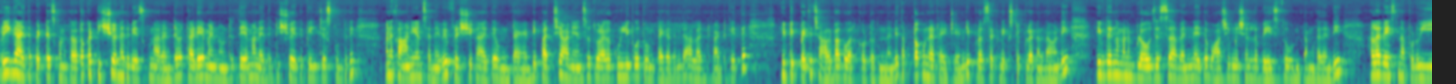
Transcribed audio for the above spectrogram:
ఫ్రీగా అయితే పెట్టేసుకున్న తర్వాత ఒక టిష్యూ అనేది వేసుకున్నారంటే తడి ఏమైనా ఉంటుంది తేమ అనేది టిష్యూ అయితే పీల్ చేసుకుంటుంది. మనకు ఆనియన్స్ అనేవి ఫ్రెష్గా అయితే ఉంటాయండి. పచ్చి ఆనియన్స్ త్వరగా కుళ్ళిపోతూ ఉంటాయి కదండి. అలాంటి వాటికైతే ఈ టిప్ అయితే చాలా బాగా వర్కౌట్ అవుతుందండి. తప్పకుండా ట్రై చేయండి. ఇప్పుడు వచ్చేసరికి నెక్స్ట్ టిప్లోకి వెళ్దామండి. ఈ విధంగా మనం బ్లౌజెస్ అవన్నీ అయితే వాషింగ్ మిషన్లో వేస్తూ ఉంటాం కదండి. అలా వేసినప్పుడు ఈ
